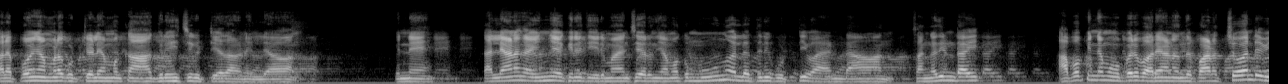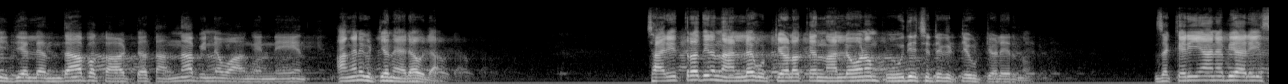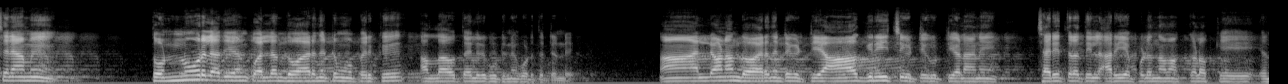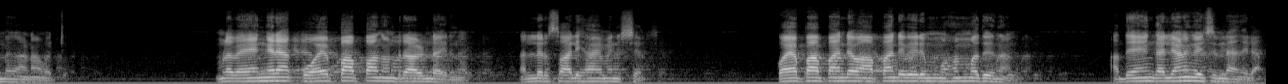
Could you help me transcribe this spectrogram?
പലപ്പോഴും നമ്മളെ കുട്ടികളെ നമുക്ക് ആഗ്രഹിച്ച് കിട്ടിയതാണില്ല. പിന്നെ കല്യാണം കഴിഞ്ഞേക്കിന് തീരുമാനിച്ചായിരുന്നു നമുക്ക് മൂന്ന് കൊല്ലത്തിന് കുട്ടി വേണ്ട. സംഗതി ഉണ്ടായി അപ്പൊ പിന്നെ മൂപ്പര് പറയാണെന്ത് പടച്ചോന്റെ വിധിയല്ല എന്താ ഇപ്പൊ കാട്ടുക? തന്നാ പിന്നെ വാങ്ങന്നെ. അങ്ങനെ കിട്ടിയ നേരാവില്ല ചരിത്രത്തിൽ നല്ല കുട്ടികളൊക്കെ നല്ലോണം പൂതിച്ചിട്ട് കിട്ടിയ കുട്ടികളായിരുന്നു. സക്കരിയ നബി അലൈഹി സ്വലാമ് തൊണ്ണൂറിലധികം കൊല്ലം ദ്വാരന്നിട്ട് മൂപ്പർക്ക് അള്ളാഹു താല ഒരു കുട്ടിനെ കൊടുത്തിട്ടുണ്ട്. നല്ലോണം ദ്വാരന്നിട്ട് കിട്ടിയ ആഗ്രഹിച്ച് കിട്ടിയ കുട്ടികളാണ് ചരിത്രത്തിൽ അറിയപ്പെടുന്ന മക്കളൊക്കെ എന്ന് കാണാൻ പറ്റും. നമ്മളെ വേങ്ങര കോയപ്പാപ്പ എന്ന് പറഞ്ഞൊരാളുണ്ടായിരുന്നു നല്ലൊരു സാലിഹായ മനുഷ്യൻ. കോയപ്പാപ്പാന്റെ വാപ്പാന്റെ പേര് മുഹമ്മദ് എന്നാണ്. അദ്ദേഹം കല്യാണം കഴിച്ചിട്ടുണ്ടായിരുന്നില്ല.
